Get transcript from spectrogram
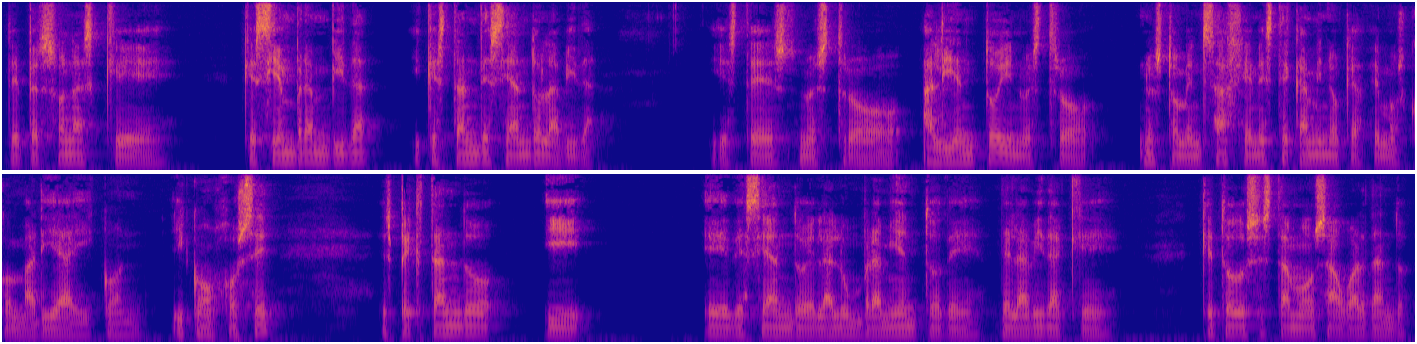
de personas que, que siembran vida y que están deseando la vida. Y este es nuestro aliento y nuestro, nuestro mensaje en este camino que hacemos con María y con, y con José, expectando y eh, deseando el alumbramiento de, de la vida que, que todos estamos aguardando.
